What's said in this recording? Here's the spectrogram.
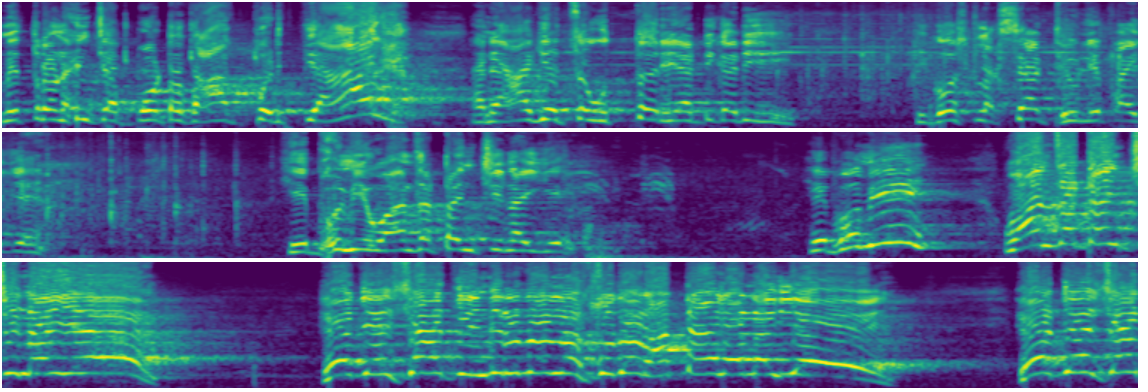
मित्रांच्या पोटात आग पडते आग. आणि आगेचं उत्तर या ठिकाणी ही गोष्ट लक्षात ठेवली पाहिजे. ही भूमी वांजटांची नाहीये. ही भूमी वांजटांची नाहीये. हे देशात इंग्रजांना सुद्धा राहता आला नाहीये. हे देशात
